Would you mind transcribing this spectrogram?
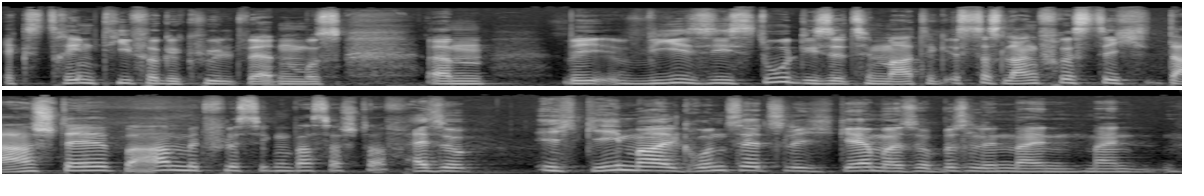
extrem tiefer gekühlt werden muss. Ähm, wie, wie, siehst du diese Thematik? Ist das langfristig darstellbar mit flüssigem Wasserstoff? Also, ich gehe mal grundsätzlich, gehe mal so ein bisschen in mein, mein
